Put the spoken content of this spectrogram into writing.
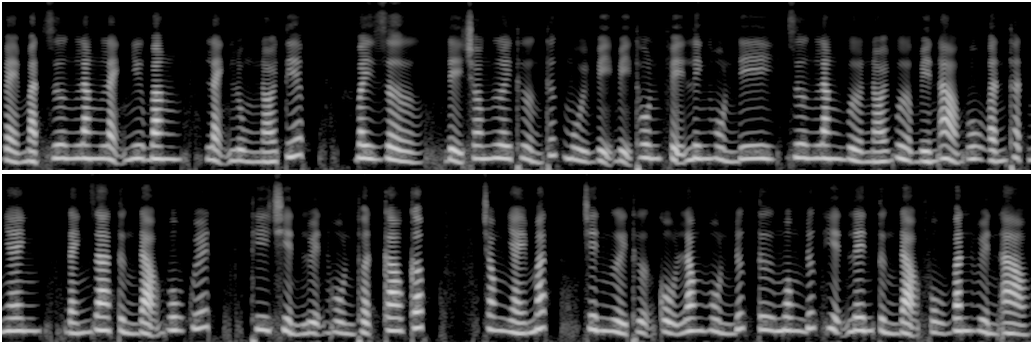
Vẻ mặt Dương Lăng lạnh như băng, lạnh lùng nói tiếp, bây giờ, để cho ngươi thưởng thức mùi vị bị thôn phệ linh hồn đi. Dương Lăng vừa nói vừa biến ảo vu ấn thật nhanh, đánh ra từng đạo vu quyết, thi triển luyện hồn thuật cao cấp. Trong nháy mắt, trên người thượng cổ long hồn Đức Tư Mông Đức hiện lên từng đạo phù văn huyền ảo,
